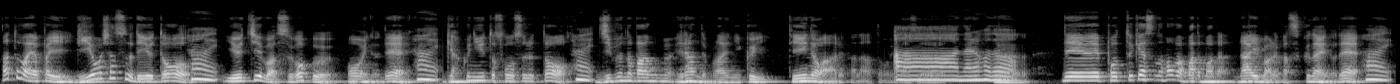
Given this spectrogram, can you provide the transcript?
あとはやっぱり利用者数で言うと、はい YouTube はすごく多いので、はい。逆に言うとそうすると、はい自分の番組を選んでもらいにくいっていうのはあるかなと思いあまー、なるほす。ど。うんで、ポッドキャストの方がまだまだライバルが少ないので、はい。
